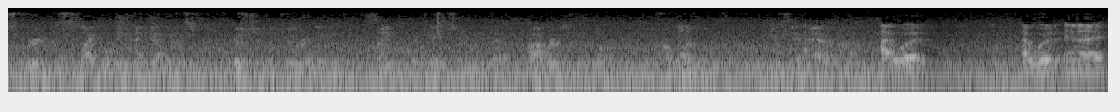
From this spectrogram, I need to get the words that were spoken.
spirit, this is like what we think of as Christian maturity, sanctification, that Proverbs is the book. Or what? You say that or not? I would. I would, and I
